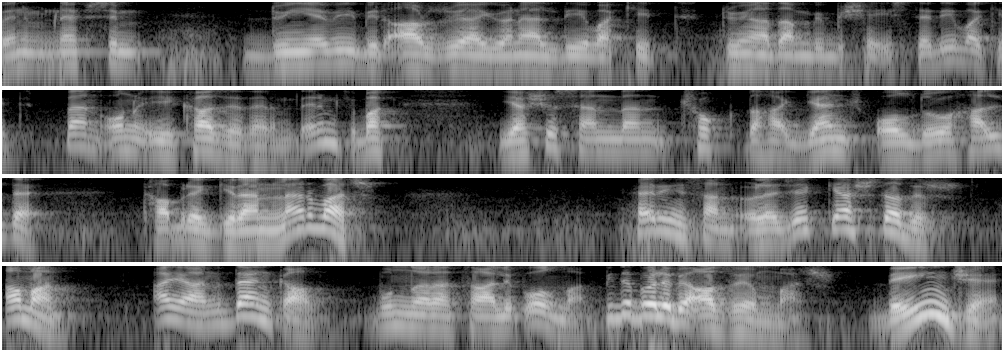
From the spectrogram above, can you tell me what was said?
Benim nefsim dünyevi bir arzuya yöneldiği vakit, dünyadan bir bir şey istediği vakit ben onu ikaz ederim. Derim ki bak yaşı senden çok daha genç olduğu halde kabre girenler var. Her insan ölecek yaştadır. Aman ayağını denk al. Bunlara talip olma. Bir de böyle bir azığım var. Deyince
